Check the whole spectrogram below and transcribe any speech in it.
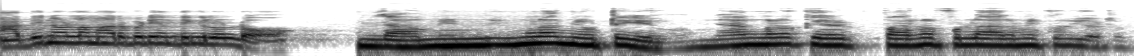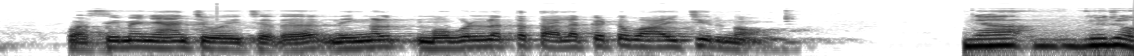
അതിനുള്ള മറുപടി എന്തെങ്കിലും ഉണ്ടോ? ഇല്ല മ്യൂട്ട് ചെയ്യോ? ഞങ്ങൾ പറഞ്ഞ ഫുൾ കേട്ടു. വസീമെ ഞാൻ ചോദിച്ചത് നിങ്ങൾ മുകളിലത്തെ തലക്കെട്ട് വായിച്ചിരുന്നോ? ഞാൻ ഗുരു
